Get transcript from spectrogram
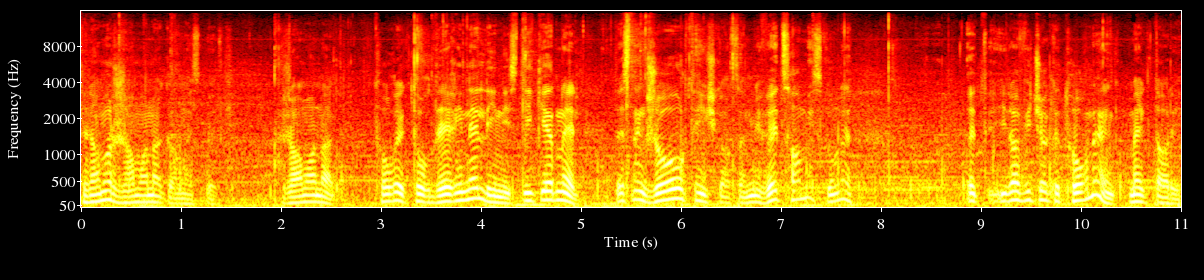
Դրա համար ժամանակ անես պետք Ժամանակ։ Թողեք, թող դեղին էլ լինի, ստիկերն էլ։ Տեսնենք ժողովուրդը ինչ կասեն։ Մի 6 ամիս գոնե այդ իրավիճակը թողնենք 1 տարի։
